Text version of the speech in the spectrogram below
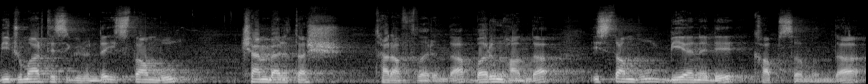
Bir cumartesi gününde İstanbul Çembertaş taraflarında Barınhan'da İstanbul Bienali kapsamında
